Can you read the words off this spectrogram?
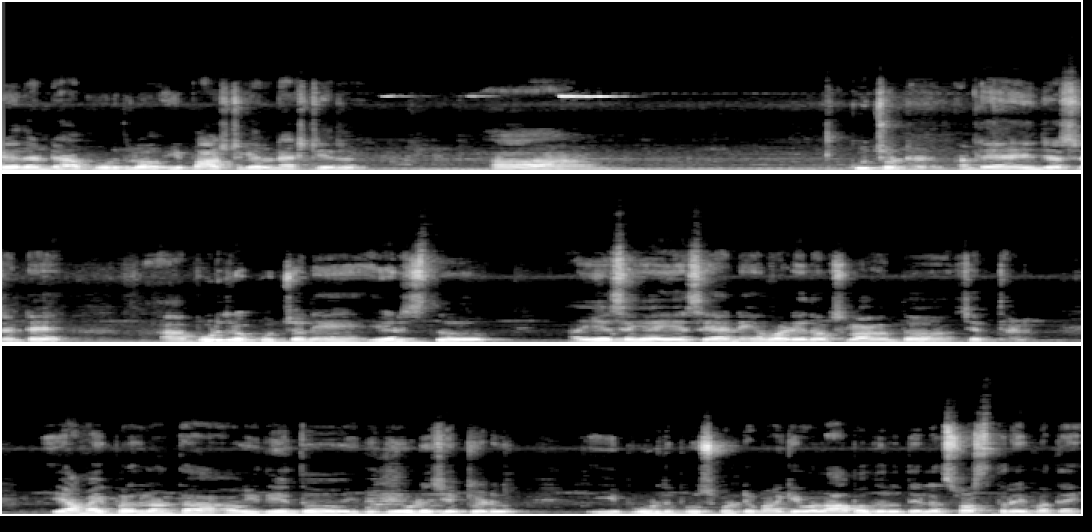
లేదంటే ఆ బూడిదలో ఈ పాస్ట్ గారు నెక్స్ట్ ఇయర్ కూర్చుంటాడు. అంటే ఏం చేస్తాడంటే ఆ బూడిదలో కూర్చొని ఏడుస్తూ ఏసయ్యా ఏసయ్య అని వాడు ఏదో ఒక శ్లోకంతో చెప్తాడు. ఈ అమాయక ప్రజలంతా "అవ్ ఇదేందో ఇది దేవుడే చెప్పాడు. ఈ బూడిద పూసుకుంటే మనకి లాభాలు దొరుకుతాయి లేదా స్వస్థతలు అయిపోతాయి.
